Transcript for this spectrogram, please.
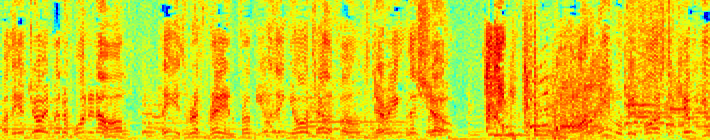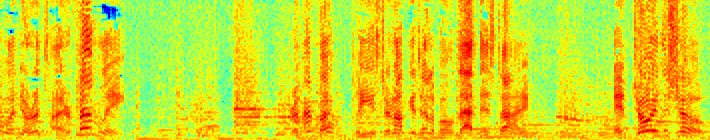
For the enjoyment of one and all, please refrain from using your telephones during the show. Or we will be forced to kill you and your entire family. Remember, please turn off your telephones at this time. Enjoy the show.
